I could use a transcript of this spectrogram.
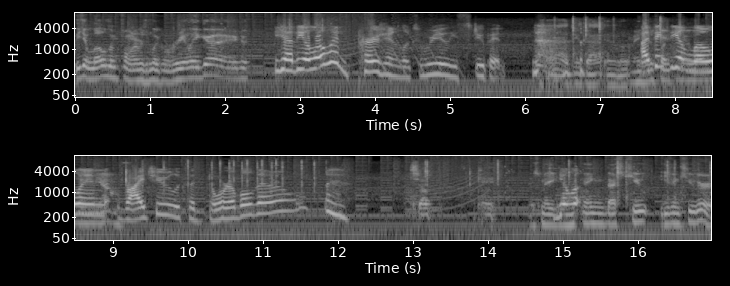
these Alolan forms look really good. Yeah, the Alolan Persian looks really stupid. I gotta do that in movie. I think the Alolan Alolan Meowth. Raichu looks adorable though. Jump. Okay. Just make Yellow- anything that's cute even cuter.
